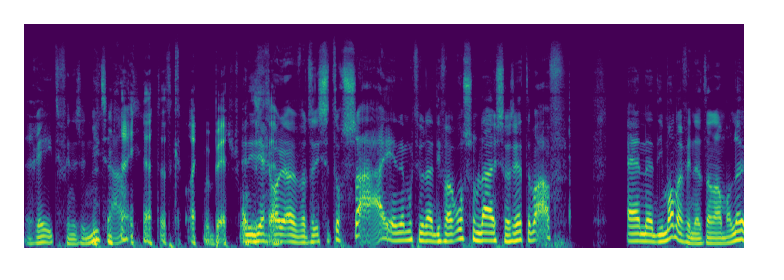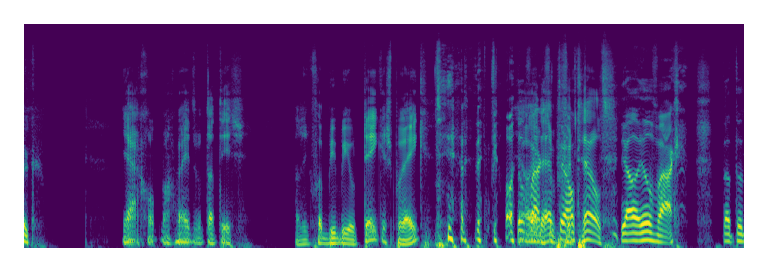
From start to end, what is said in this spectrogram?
reet, vinden ze niets aan. ja, dat kan ik me best En die zeggen, oh, wat is het toch saai? En dan moeten we naar die van Rossum luisteren, zet hem af. En eh, die mannen vinden het dan allemaal leuk. Ja, God mag weten wat dat is. Als ik voor bibliotheken spreek, ja, dat heb je al heel ja, vaak dat heb verteld. verteld. Ja, al heel vaak. Dat er,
